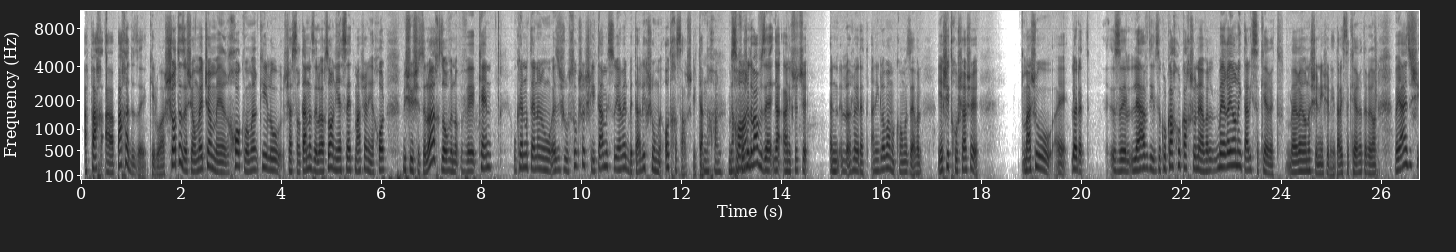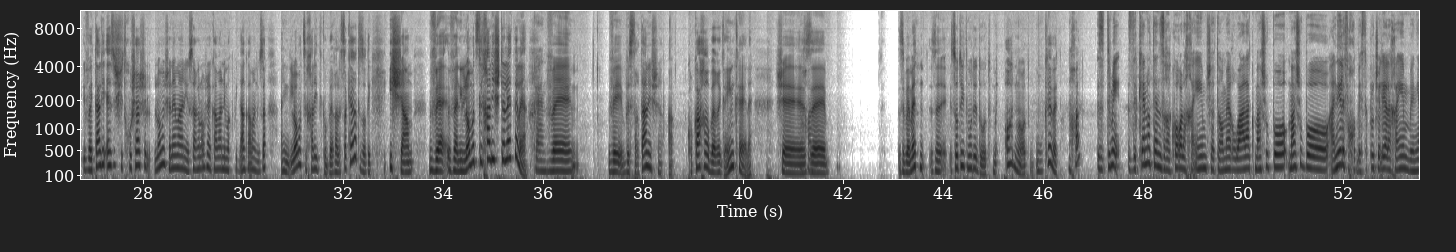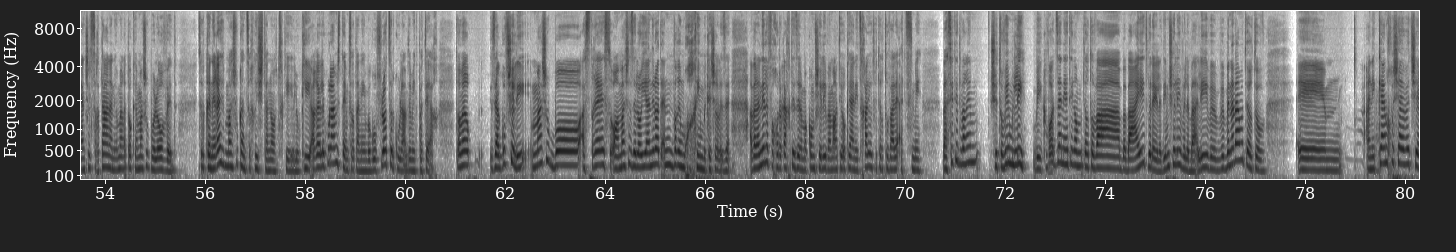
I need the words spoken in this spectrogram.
הפח, הפחד הזה, כאילו, השוט הזה שעומד שם אה, רחוק ואומר כאילו שהסרטן הזה לא יחזור, אני אעשה את מה שאני יכול בשביל שזה לא יחזור, ונו- וכן, הוא כן נותן לנו איזשהו סוג של שליטה מסוימת בתהליך שהוא מאוד חסר שליטה. נכון. בסופו נכון. של דבר, וזה, אני חושבת ש... אני לא, לא יודעת, אני לא במקום הזה, אבל יש לי תחושה שמשהו, אה, לא יודעת, זה להבדיל, זה כל כך כל כך שונה, אבל בהיריון הייתה לי סכרת, בהיריון השני שלי הייתה לי סכרת הריון, והיה איזוש, והייתה לי איזושהי תחושה של לא משנה מה אני עושה, לא משנה כמה אני מקפידה, כמה אני עושה, אני לא מצליחה להתגבר על הסכרת הזאת. היא שם, ו, ואני לא מצליחה להשתלט עליה. כן. ו, ובסרטן יש כל כך הרבה רגעים כאלה, שזה... נכון. זה באמת, זה, זאת התמודדות מאוד מאוד מורכבת. נכון. זה, תשמעי, זה כן נותן זרקור על החיים, שאתה אומר, וואלכ, משהו פה, משהו פה, אני לפחות, בהסתכלות שלי על החיים, בעניין של סרטן, אני אומרת, אוקיי, משהו פה לא עובד. אומרת, כנראה משהו כאן צריך להשתנות, כאילו, כי הרי לכולם מסתיים סרטנים בגוף, לא אצל כולם זה מתפתח. אתה אומר, זה הגוף שלי, משהו בו הסטרס או מה שזה לא יהיה, אני לא יודעת, אין דברים מוכחים בקשר לזה. אבל אני לפחות לקחתי את זה למקום שלי ואמרתי, אוקיי, אני צריכה להיות יותר טובה לעצמי. ועשיתי דברים שטובים לי. בעקבות זה נהייתי גם יותר טובה בבית ולילדים שלי ולבעלי ובן אדם יותר טוב. אמ, אני כן חושבת ש...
